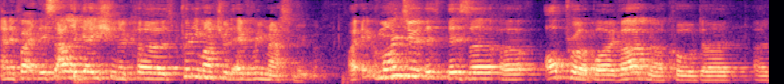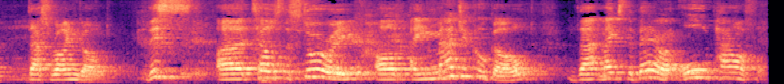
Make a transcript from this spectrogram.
And in fact, this allegation occurs pretty much at every mass movement. It reminds you, there's an opera by Wagner called uh, uh, Das Rheingold. This uh, tells the story of a magical gold that makes the bearer all powerful.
